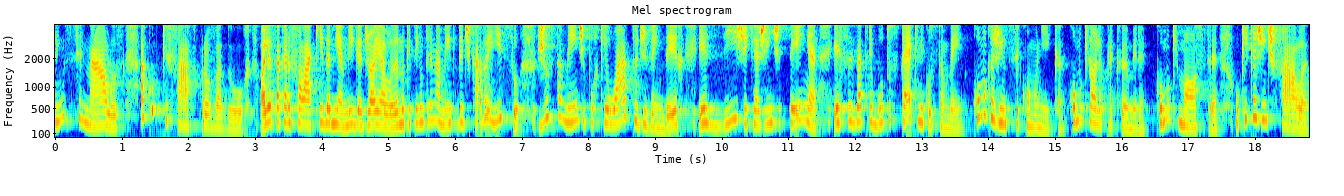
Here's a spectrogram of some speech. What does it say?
ensiná-los a como que faz provador. Olha só, quero falar aqui da minha amiga Joy Alano, que tem um treinamento dedicado a isso, justamente porque o ato de vender exige que a gente tenha esses atributos técnicos também. Como que a gente se comunica? Como que olha para a câmera? Como que mostra? O que que a gente fala?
